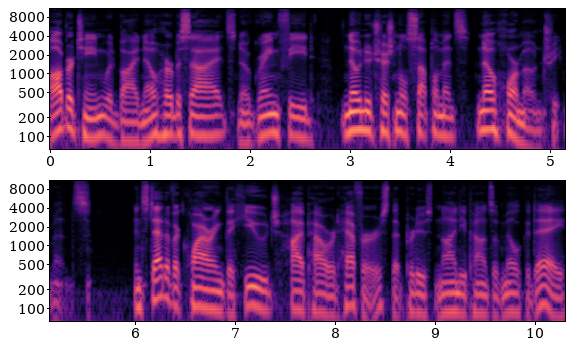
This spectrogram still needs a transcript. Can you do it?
Aubertine would buy no herbicides, no grain feed, no nutritional supplements, no hormone treatments. Instead of acquiring the huge, high powered heifers that produced 90 pounds of milk a day,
